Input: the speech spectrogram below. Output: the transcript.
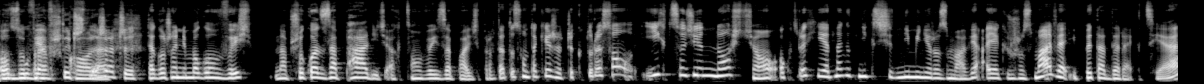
obuwia w szkole. rzeczy. tego, że nie mogą wyjść, na przykład zapalić, a chcą wyjść zapalić, prawda? To są takie rzeczy, które są ich codziennością, o których jednak nikt się z nimi nie rozmawia, a jak już rozmawia i pyta dyrekcję,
